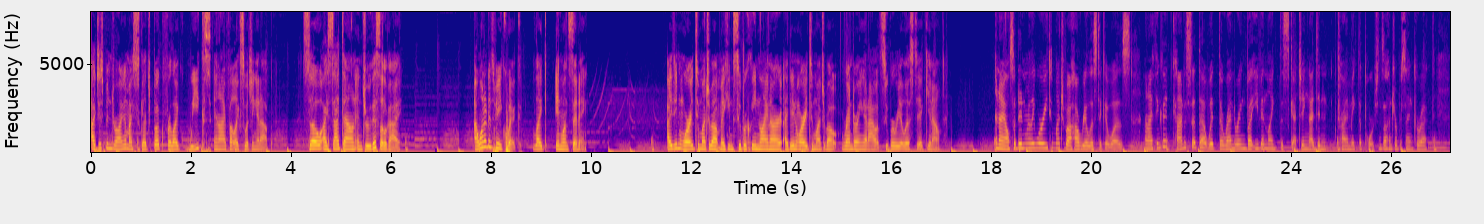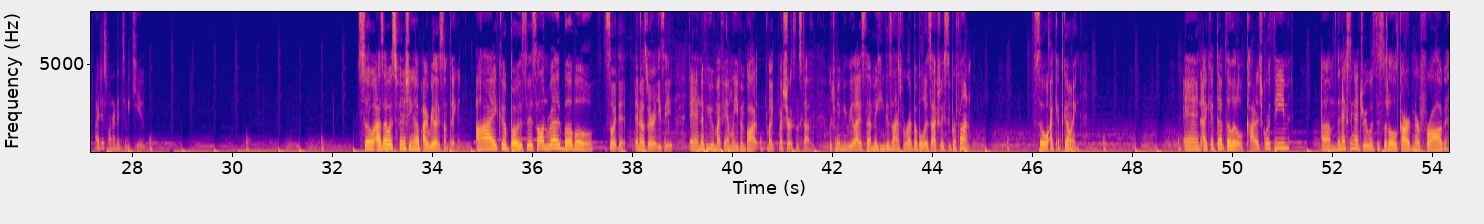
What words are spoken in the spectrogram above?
I'd just been drawing in my sketchbook for like weeks and I felt like switching it up. So I sat down and drew this little guy. I wanted it to be quick, like in one sitting. I didn't worry too much about making super clean line art. I didn't worry too much about rendering it out super realistic, you know. And I also didn't really worry too much about how realistic it was. And I think I kind of said that with the rendering, but even like the sketching, I didn't try and make the portions 100% correct. I just wanted it to be cute. So, as I was finishing up, I realized something. I could post this on Redbubble. So I did, and it was very easy. And a few of my family even bought like my shirts and stuff, which made me realize that making designs for Redbubble is actually super fun. So I kept going and I kept up the little cottagecore theme. Um, the next thing I drew was this little gardener frog.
